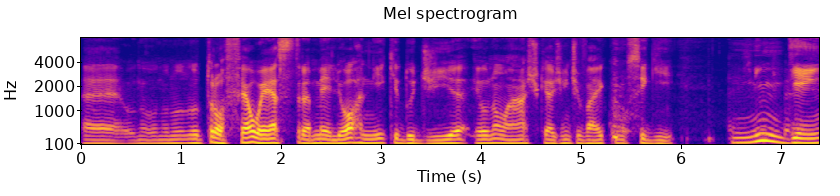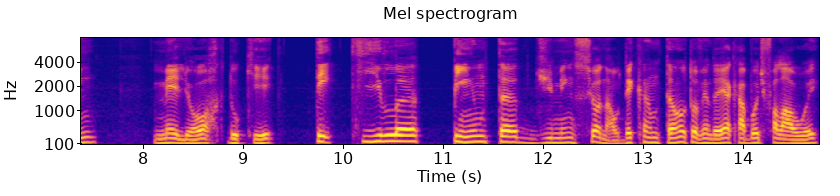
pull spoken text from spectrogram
É, no, no- no troféu extra, melhor nick do dia, eu não acho que a gente vai conseguir ninguém melhor do que Tequila Pentadimensional. Decantão, eu tô vendo aí, acabou de falar oi.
